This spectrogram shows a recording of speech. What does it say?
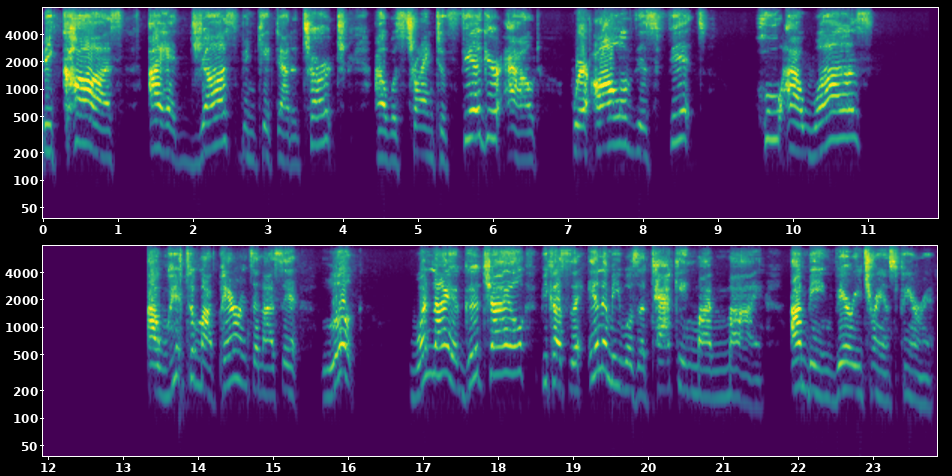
because I had just been kicked out of church. I was trying to figure out where all of this fits who I was, I went to my parents and I said, Look, wasn't I a good child? Because the enemy was attacking my mind. I'm being very transparent.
